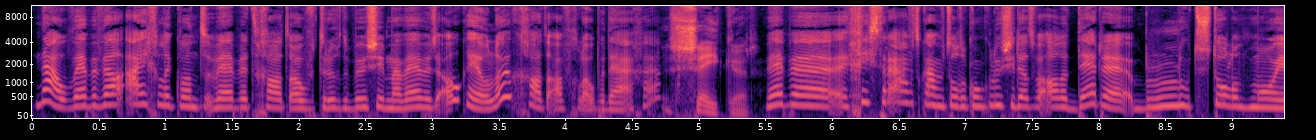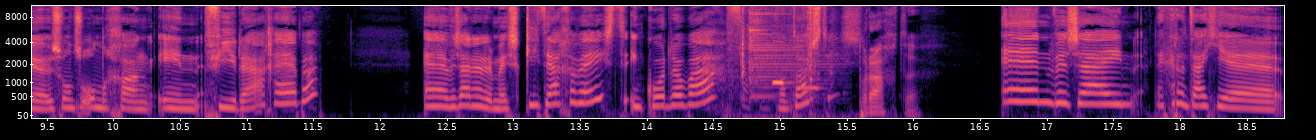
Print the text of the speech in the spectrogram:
nou, we hebben wel eigenlijk, want we hebben het gehad over terug de bus in, maar we hebben het ook heel leuk gehad de afgelopen dagen. zeker. We hebben, gisteravond kwamen we tot de conclusie dat we al de derde bloedstollend mooie zonsondergang in vier dagen hebben. Eh, we zijn naar de Mesquita geweest in Cordoba. Fantastisch. Prachtig. En we zijn lekker een tijdje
